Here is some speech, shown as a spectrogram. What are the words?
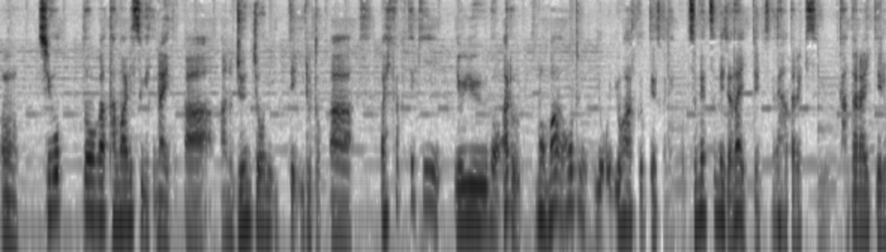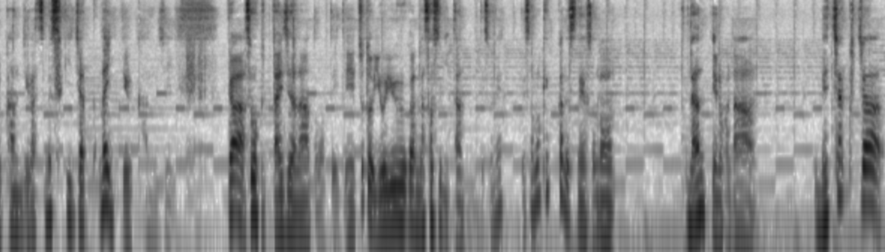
うん。仕事が溜まりすぎてないとか、あの、順調にいっているとか、まあ、比較的余裕のある、もうまあ本当に余白っていうんですかね、こう詰め詰めじゃないっていうんですかね、働きすぎ、働いている感じが詰めすぎじゃないっていう感じがすごく大事だなと思っていて、ちょっと余裕がなさすぎたんですよね。で、その結果ですね、その、なんていうのかな、めちゃくちゃ、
